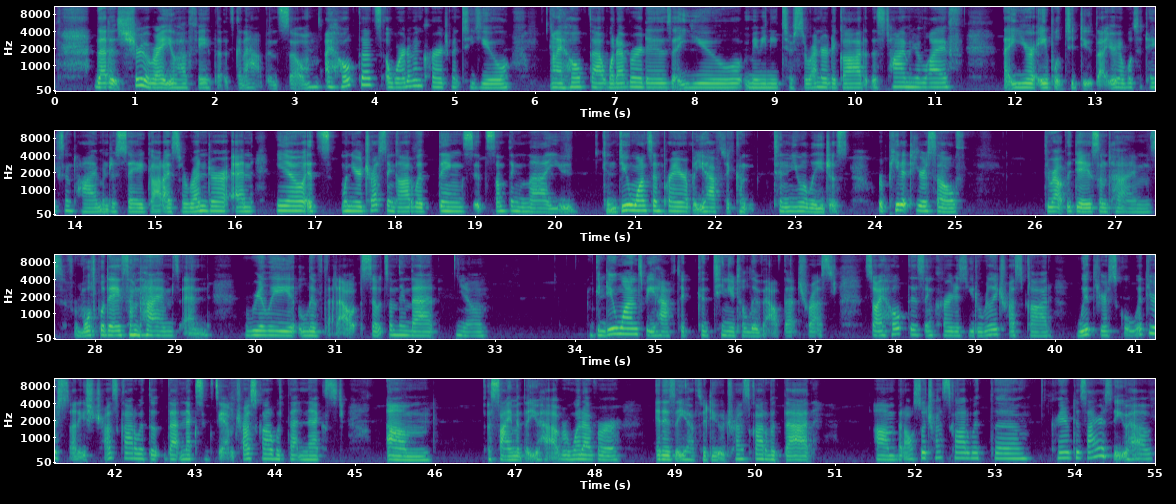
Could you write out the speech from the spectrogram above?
that is true, right? You'll have faith that it's going to happen. So I hope that's a word of encouragement to you. And I hope that whatever it is that you maybe need to surrender to God at this time in your life, that you're able to do that. You're able to take some time and just say, God, I surrender. And, you know, it's when you're trusting God with things, it's something that you can do once in prayer, but you have to continually just repeat it to yourself throughout the day sometimes, for multiple days sometimes, and really live that out. So it's something that, you know, you can do once, but you have to continue to live out that trust. So I hope this encourages you to really trust God with your school, with your studies. Trust God with the, that next exam. Trust God with that next um, assignment that you have, or whatever it is that you have to do. Trust God with that, um, but also trust God with the creative desires that you have.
